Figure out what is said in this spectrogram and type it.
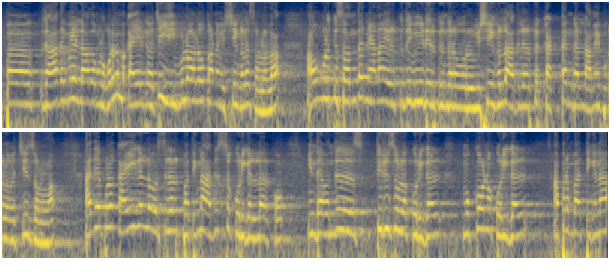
இப்போ ஜாதகமே இல்லாதவங்களுக்கு கூட நம்ம கையெழுக்க வச்சு இவ்வளோ அளவுக்கான விஷயங்களை சொல்லலாம். அவங்களுக்கு சொந்த நிலம் இருக்குது வீடு இருக்குங்கிற ஒரு விஷயங்கள் அதில் இருக்க கட்டங்கள் அமைப்புகளை வச்சும் சொல்லலாம். அதே போல் கைகளில் ஒரு சிலருக்கு பார்த்திங்கன்னா அதிர்ஷ்ட குறிகள்லாம் இருக்கும். இந்த வந்து திரிசூல குறிகள் முக்கோண குறிகள் அப்புறம் பார்த்திங்கன்னா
